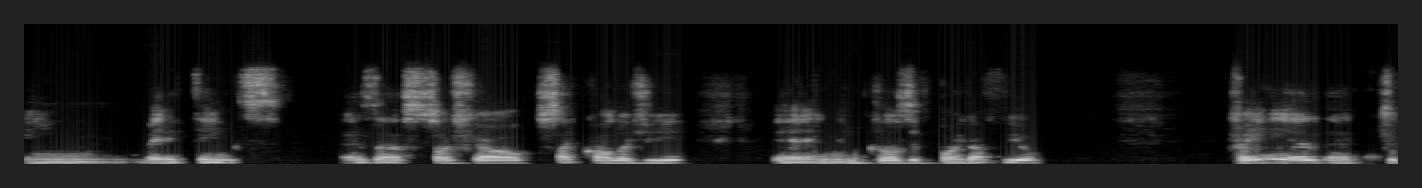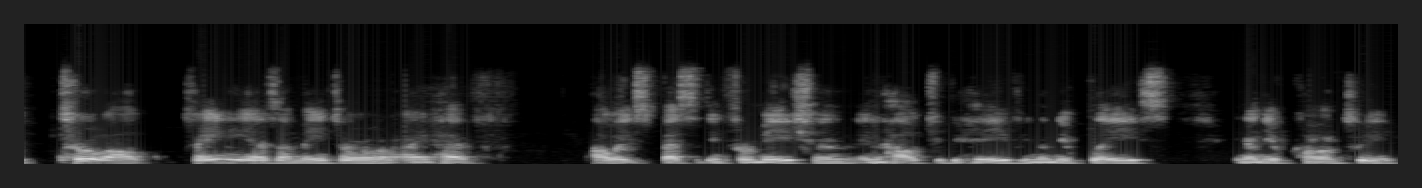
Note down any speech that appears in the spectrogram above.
in many things as a social psychology and inclusive point of view. Training uh, throughout training as a mentor, I have always passed information and how to behave in a new place, in a new country,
